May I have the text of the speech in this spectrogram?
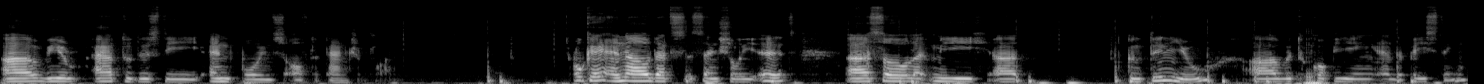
uh, we add to this the endpoints of the tangent line. Okay, and now that's essentially it. Uh, so let me uh, continue uh, with copying and the pasting.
